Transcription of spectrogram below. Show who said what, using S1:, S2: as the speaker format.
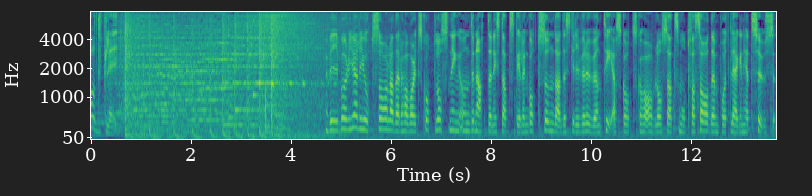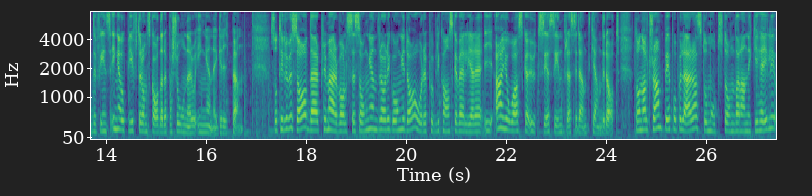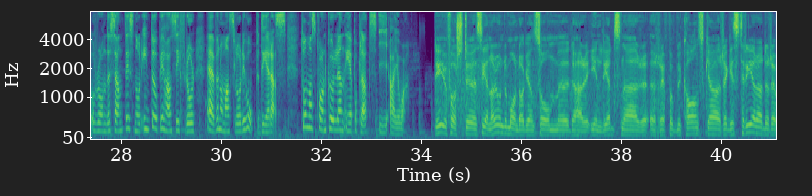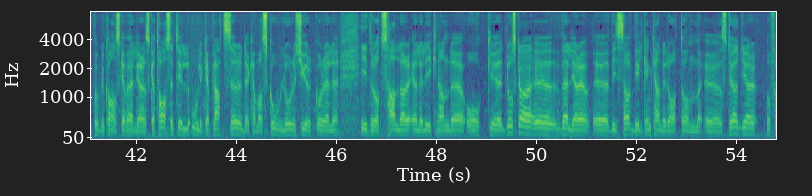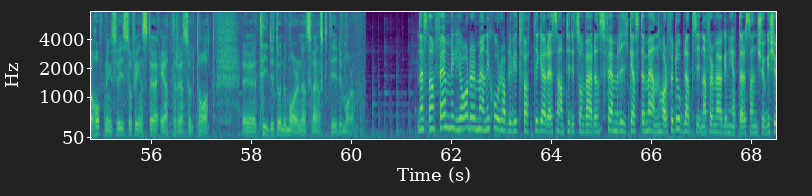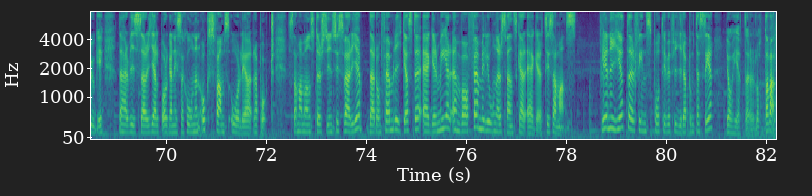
S1: Podplay.
S2: Vi börjar i Uppsala där det har varit skottlossning under natten i stadsdelen Gottsunda. Det skriver UNT. Skott ska ha avlossats mot fasaden på ett lägenhetshus. Det finns inga uppgifter om skadade personer och ingen är gripen. Så till USA där primärvalssäsongen drar igång idag och republikanska väljare i Iowa ska utse sin presidentkandidat. Donald Trump är populärast och motståndarna Nikki Haley och Ron DeSantis når inte upp i hans siffror även om man slår ihop deras. Thomas Kvarnkullen är på plats i Iowa.
S3: Det är ju först eh, senare under måndagen som eh, det här inleds när republikanska, registrerade republikanska väljare ska ta sig till olika platser. Det kan vara skolor, kyrkor eller idrottshallar eller liknande. Och eh, då ska väljare visa vilken kandidat de stödjer och förhoppningsvis så finns det ett resultat tidigt under morgonen, svensk tid imorgon.
S2: Nästan fem miljarder människor har blivit fattigare samtidigt som världens fem rikaste män har fördubblat sina förmögenheter sedan 2020. Det här visar hjälporganisationen Oxfams årliga rapport. Samma mönster syns i Sverige där de fem rikaste äger mer än vad fem miljoner svenskar äger tillsammans. Fler nyheter finns på tv4.se. Jag heter Lotta Wall.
